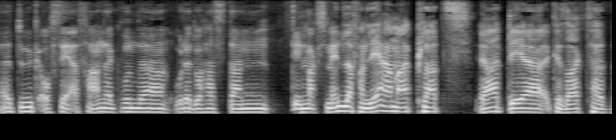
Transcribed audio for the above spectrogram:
Dirk, auch sehr erfahrener Gründer. Oder du hast dann den Max Mendler von Lehrermarktplatz, ja, der gesagt hat,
